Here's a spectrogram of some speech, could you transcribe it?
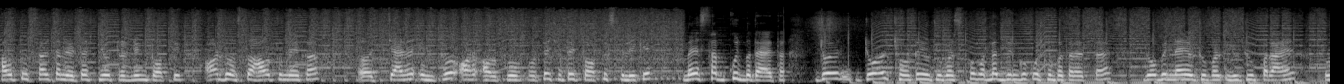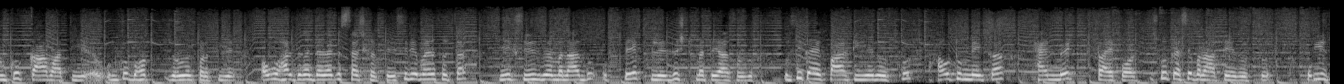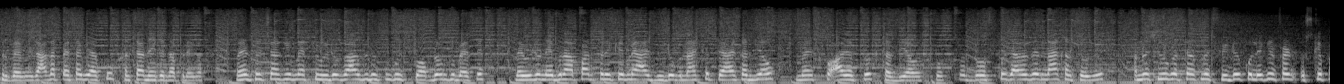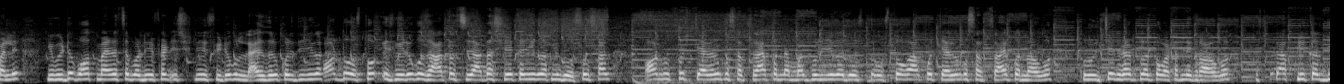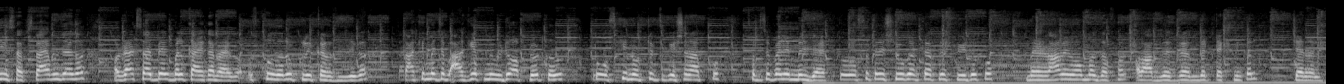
how to search a latest new trending topic और दोस्तों how to make a channel intro और outro छोटे छोटे topics को लेके मैंने सब कुछ बताया था। जो जो छोटे यूट्यूबर्स को मतलब जिनको कुछ नहीं पता रहता है जो भी नए यूट्यूबर यूट्यूब पर आए उनको काम आती है, उनको बहुत ज़रूरत पड़ती है और वो हर जगह जा जाकर सर्च करते हैं। इसलिए मैंने सोचा कि एक सीरीज़ मैं बना दूँ, उस पर एक प्ले लिस्ट मैं तैयार कर दूँ। उसी का एक पार्ट ये है दोस्तों how to make a handmade tripod इसको कैसे बनाते हैं दोस्तों? तीस रुपये में, ज़्यादा पैसा भी आपको खर्चा नहीं करना पड़ेगा। मैंने सोचा कि मैं इसकी वीडियो डाल दूँ लेकिन कुछ प्रॉब्लम की वजह से मैं वीडियो नहीं बना पा रहा लेकिन मैं आज वीडियो बना के तैयार कर दिया हूँ। मैं इसको आज अपलोड कर दिया उसको तो दोस्तों, ज़्यादा देर ना करते हुए हमने शुरू करते हैं अपने वीडियो को। लेकिन फ्रेंड उसके पहले ये वीडियो बहुत मेहनत से बनी है फ्रेंड इसलिए इस वीडियो को लाइक ज़रूर कर दीजिएगा। और दोस्तों, इस वीडियो को ज़्यादा से ज़्यादा शेयर करिएगा अपने दोस्तों के साथ। और दोस्तों चैनल को सब्सक्राइब करना मत भूलिएगा दोस्तों। दोस्तों को आपको चैनल को सब्सक्राइब करना होगा तो नीचे रेड कलर का बटन दिख रहा होगा, उस पर आप क्लिक कर दिए सब्सक्राइब हो जाएगा और राइट साइड पर एक बेल का आइकन आएगा, उसको ज़रूर क्लिक कर दीजिएगा, ताकि मैं जब आगे अपनी वीडियो अपलोड करूँ तो उसकी नोटिफिकेशन आपको सबसे पहले मिल जाए। तो दोस्तों, चलिए शुरू करते हैं अपने इस वीडियो को। मेरा नाम है मोहम्मद जफ़र और आप देख रहे हैं अंदर टेक्निकल चैनल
